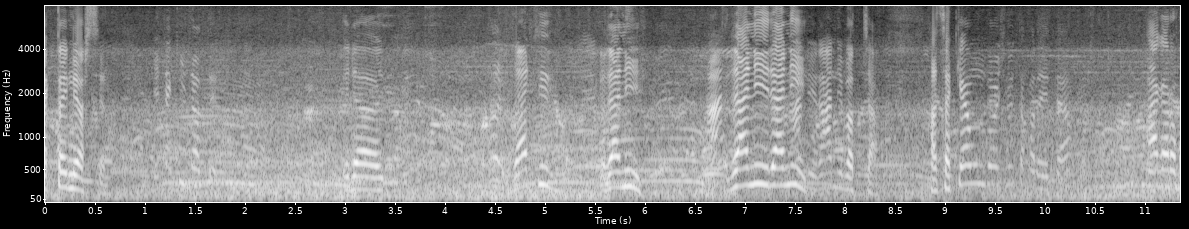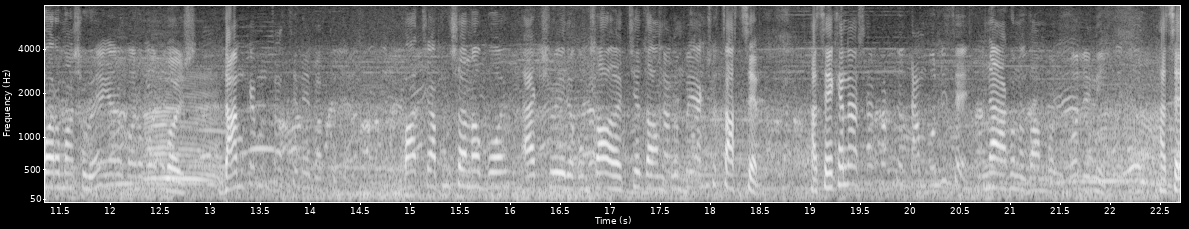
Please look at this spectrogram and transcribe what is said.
একটাই নিয়ে আসছেন। এটা কি জাতের? এটা জার্সির রানী। হ্যাঁ? রানী রানী। রানী- রানী বাচ্চা। আচ্ছা কেমন বয়স হইতে পারে এটা? এগারো বারো মাস হবে। এগারো বারো বছর বয়স। দাম কেমন চাচ্ছেন এই বাচ্চাটা বাচ্চা পঁচানব্বই একশো এরকম চাওয়া হচ্ছে দাম একশো চাচ্ছেন। আচ্ছা এখানে আসার পর তো দাম বলিছে না এখনও দাম বলি বলেনি। আচ্ছা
